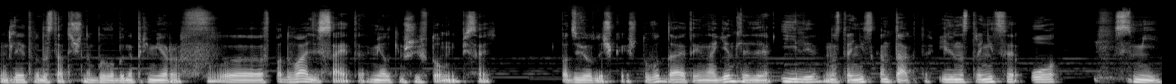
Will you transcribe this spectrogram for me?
Для этого достаточно было бы, например, в, э, в подвале сайта мелким шрифтом написать под звездочкой, что вот да, это иноагент для или на странице контактов, или на странице о СМИ.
